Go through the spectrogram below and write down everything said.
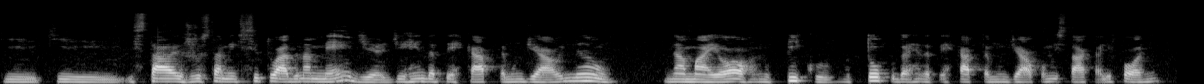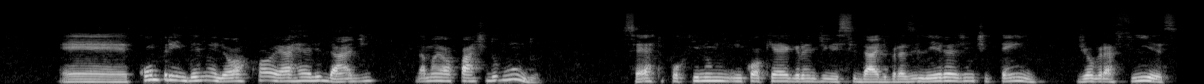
que, que está justamente situado na média de renda per capita mundial e não na maior, no pico, no topo da renda per capita mundial, como está a Califórnia, é, compreender melhor qual é a realidade da maior parte do mundo, certo? Porque num, em qualquer grande cidade brasileira a gente tem geografias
